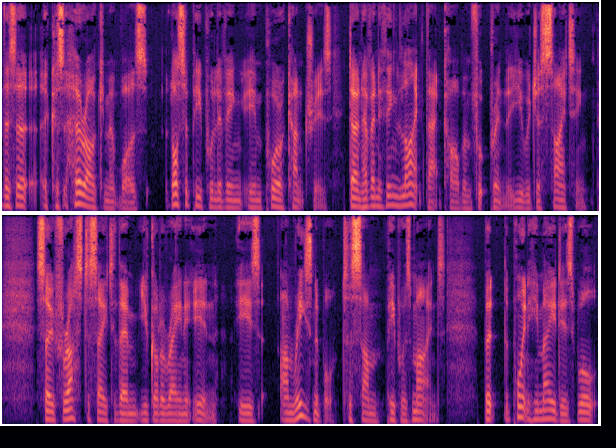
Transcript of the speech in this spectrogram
there's a because her argument was lots of people living in poorer countries don't have anything like that carbon footprint that you were just citing. So for us to say to them, you've got to rein it in, is unreasonable to some people's minds. But the point he made is, well,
